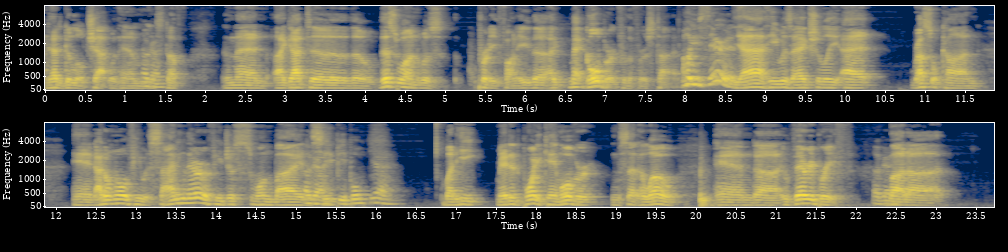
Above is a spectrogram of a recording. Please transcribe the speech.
I had a good little chat with him Okay. and stuff. And then I got to the this one was pretty funny. The I met Goldberg for the first time. Oh, you serious? Yeah, he was actually at WrestleCon, and I don't know if he was signing there or if he just swung by to Okay. see people. Yeah. But he made it a point. He came over and said hello, and uh, it was very brief. Okay. But uh,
